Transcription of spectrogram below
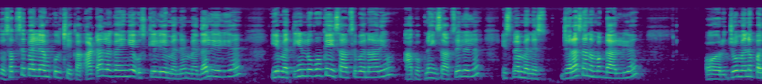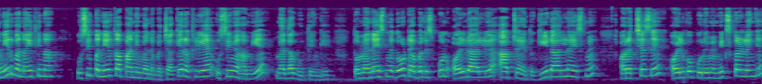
तो सबसे पहले हम कुलचे का आटा लगाएँगे, उसके लिए मैंने मैदा ले लिया है। ये मैं तीन लोगों के हिसाब से बना रही हूँ, आप अपने हिसाब से ले लें। इसमें मैंने ज़रा सा नमक डाल लिया है और जो मैंने पनीर बनाई थी ना, उसी पनीर का पानी मैंने बचा के रख लिया है, उसी में हम ये मैदा गूँथेंगे। तो मैंने इसमें दो टेबल स्पून ऑयल डाल लिया, आप चाहें तो घी डाल लें इसमें और अच्छे से ऑयल को पूरे में मिक्स कर लेंगे।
